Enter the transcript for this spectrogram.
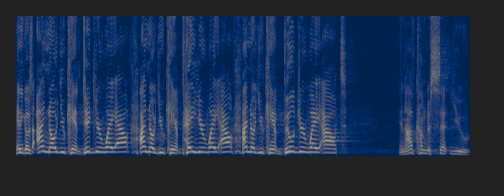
and He goes, I know you can't dig your way out. I know you can't pay your way out. I know you can't build your way out. And I've come to set you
